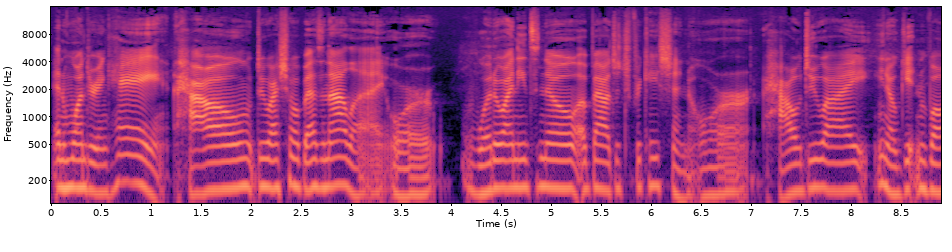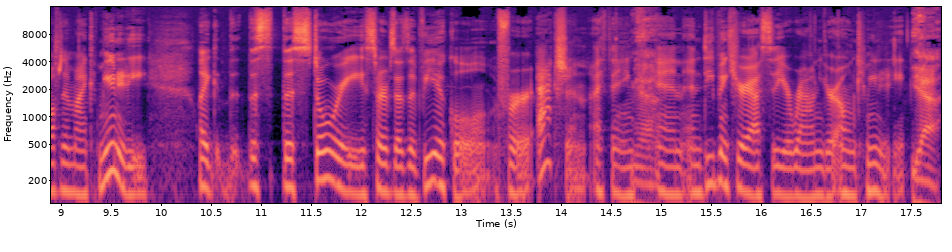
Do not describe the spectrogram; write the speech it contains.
and wondering, hey, how do I show up as an ally? Or what do I need to know about gentrification or how do I, you know, get involved in my community? Like this, the story serves as a vehicle for action, I think, yeah. and and deepen curiosity around your own community. Yeah,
